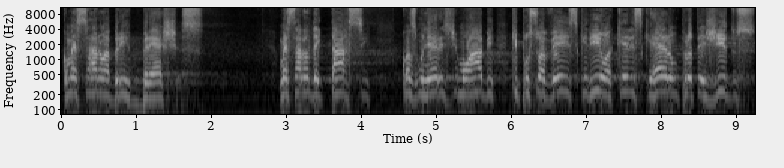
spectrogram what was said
começaram a abrir brechas, começaram a deitar-se com as mulheres de Moabe, que por sua vez queriam aqueles que eram protegidos.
